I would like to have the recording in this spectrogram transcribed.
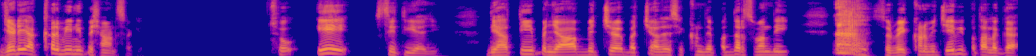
ਜਿਹੜੇ ਅੱਖਰ ਵੀ ਨਹੀਂ ਪਛਾਣ ਸਕੇ। ਸੋ ਇਹ ਸਥਿਤੀ ਹੈ ਜੀ। ਦਿਹਾਤੀ ਪੰਜਾਬ ਵਿੱਚ ਬੱਚਿਆਂ ਦੇ ਸਿੱਖਣ ਦੇ ਪੱਧਰ ਸੰਬੰਧੀ ਸਰਵੇਖਣ ਵਿੱਚ ਇਹ ਵੀ ਪਤਾ ਲੱਗਾ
